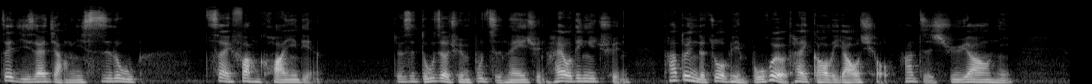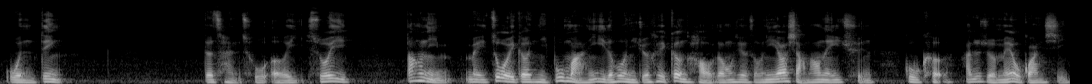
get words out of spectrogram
这集在讲你思路再放宽一点，就是读者群不止那一群，还有另一群，他对你的作品不会有太高的要求，他只需要你。稳定的产出而已，所以当你每做一个你不满意的，或你觉得可以更好的东西的时候，你要想到那一群顾客，他就觉得没有关系，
